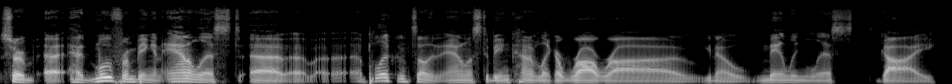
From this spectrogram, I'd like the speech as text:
sort of uh, had moved from being an analyst, uh, a, a political consultant analyst, to being kind of like a rah rah, you know, mailing list guy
